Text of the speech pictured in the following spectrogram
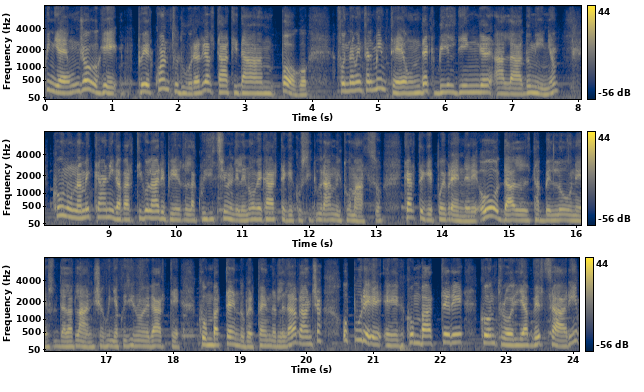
Quindi è un gioco che per quanto dura in realtà ti dà poco Fondamentalmente è un deck building alla dominio con una meccanica particolare per l'acquisizione delle nuove carte che costituiranno il tuo mazzo, carte che puoi prendere o dal tabellone, dalla plancia, quindi acquisire nuove carte combattendo per prenderle dalla plancia, oppure eh, combattere contro gli avversari,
